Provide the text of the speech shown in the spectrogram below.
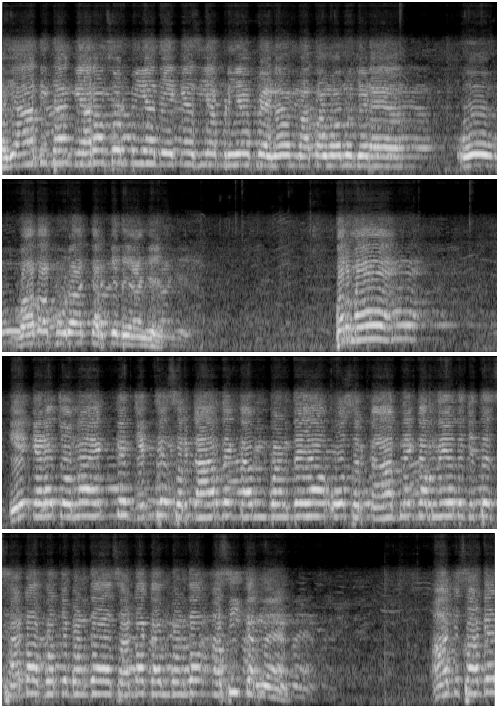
ਹਜ਼ਾਰ ਦੀ ਥਾਂ 1100 ਰੁਪਇਆ ਦੇ ਕੇ ਅਸੀਂ ਆਪਣੀਆਂ ਭੈਣਾਂ, ਮਾਤਾਵਾਂ ਨੂੰ ਜਿਹੜਾ ਆ, ਉਹ ਵਾਅਦਾ ਪੂਰਾ ਕਰਕੇ ਦੇਵਾਂਗੇ ਪਰ ਮੈਂ ਇਹ ਕਹਿਣਾ ਚਾਹੁੰਦਾ ਹੈ ਕਿ ਜਿੱਥੇ ਸਰਕਾਰ ਦੇ ਕੰਮ ਬਣਦੇ ਆ, ਉਹ ਸਰਕਾਰ ਨੇ ਕਰਨੇ ਆ ਤੇ ਜਿੱਥੇ ਸਾਡਾ ਫਰਜ਼ ਬਣਦਾ ਹੈ, ਸਾਡਾ ਕੰਮ ਬਣਦਾ, ਅਸੀਂ ਕਰਨਾ ਹੈ। ਅੱਜ ਸਾਡੇ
